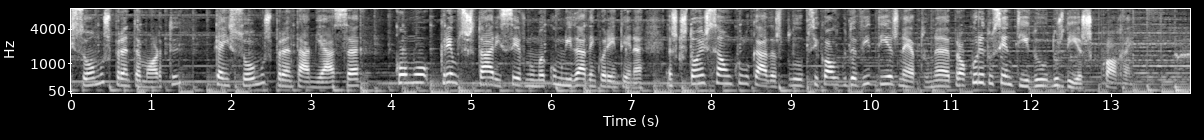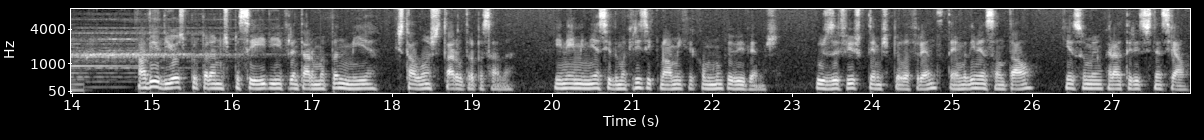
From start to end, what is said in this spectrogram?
somos perante a morte? Quem somos perante a ameaça? Como queremos estar e ser numa comunidade em quarentena? As questões são colocadas pelo psicólogo David Dias Neto na procura do sentido dos dias que correm. Ao dia de hoje, preparamos para sair e enfrentar uma pandemia que está longe de estar ultrapassada e na iminência de uma crise económica como nunca vivemos. Os desafios que temos pela frente têm uma dimensão tal que assumem um caráter existencial.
